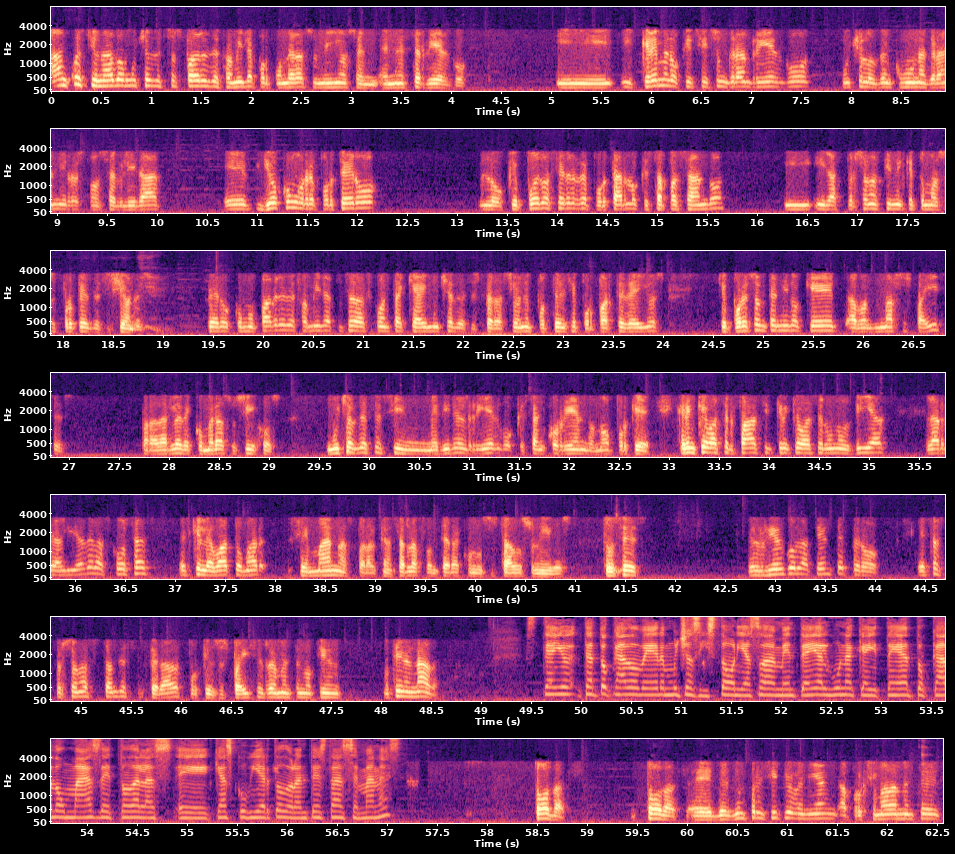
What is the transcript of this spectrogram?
han cuestionado a muchos de estos padres de familia por poner a sus niños en, en este riesgo. Y, y, créeme lo que sí es un gran riesgo, muchos los ven como una gran irresponsabilidad. yo como reportero lo que puedo hacer es reportar lo que está pasando y, las personas tienen que tomar sus propias decisiones. Pero como padre de familia tú te das cuenta que hay mucha desesperación, impotencia por parte de ellos, que por eso han tenido que abandonar sus países para darle de comer a sus hijos. Muchas veces sin medir el riesgo que están corriendo, ¿no? Porque creen que va a ser fácil, creen que va a ser unos días. La realidad de las cosas es que le va a tomar semanas para alcanzar la frontera con los Estados Unidos. Entonces, el riesgo latente, pero estas personas están desesperadas porque en sus países realmente no tienen, no tienen nada. Te, ha tocado ver muchas historias, solamente. ¿Hay alguna que te ha tocado más de todas las eh, que has cubierto durante estas semanas? Todas, todas. Eh, desde un principio venían aproximadamente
